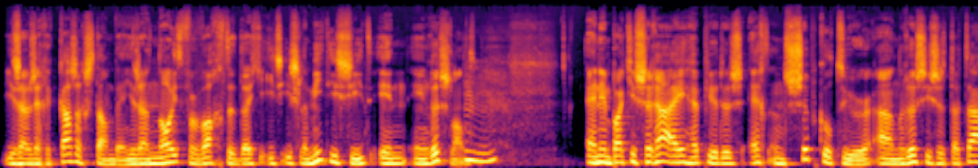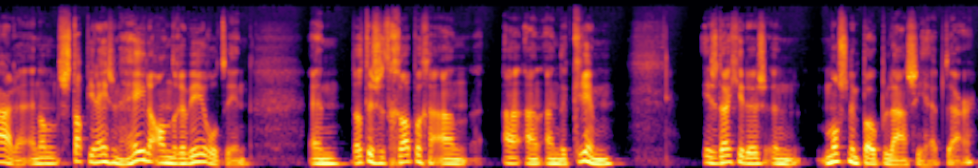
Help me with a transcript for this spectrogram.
Je zou zeggen Kazachstan bent. Je zou nooit verwachten dat je iets islamitisch ziet in, in Rusland. Mhm. En in Batjeserij heb je dus echt een subcultuur aan Russische Tataren. En dan stap je ineens een hele andere wereld in. En dat is het grappige aan, aan, aan de Krim. Is dat je dus een moslimpopulatie hebt daar.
